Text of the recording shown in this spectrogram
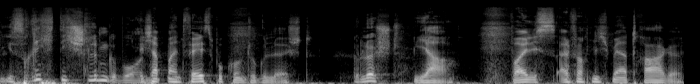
Die ist richtig schlimm geworden. ich habe mein Facebook-Konto gelöscht. gelöscht. Ja, weil ich es einfach nicht mehr ertrage.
